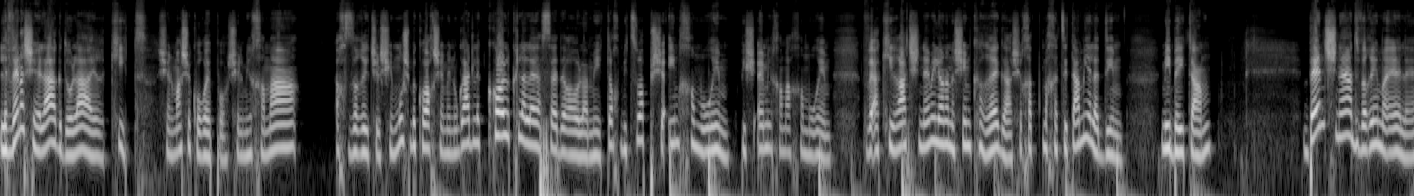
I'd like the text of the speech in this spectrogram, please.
לבין השאלה הגדולה הערכית של מה שקורה פה, של מלחמה אכזרית, של שימוש בכוח שמנוגד לכל כללי הסדר העולמי, תוך ביצוע פשעים חמורים, פשעי מלחמה חמורים, ועקירת שני מיליון אנשים כרגע, שמחציתם ילדים, מביתם, בין שני הדברים האלה,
